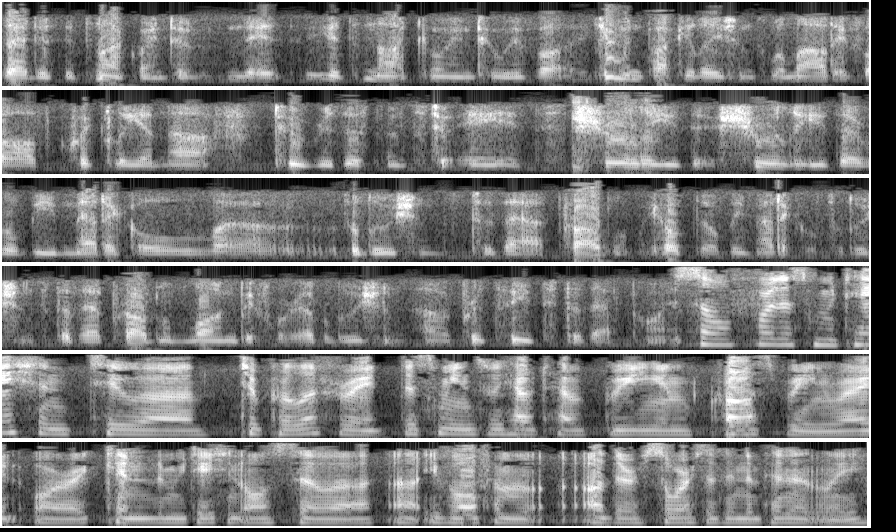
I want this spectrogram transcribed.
That is, it's not going to it's not going to evolve. Human populations will not evolve quickly enough to resistance to AIDS. Surely, surely there will be medical uh, solutions to that problem. We hope there'll be medical solutions to that problem long before evolution uh, proceeds to that point. So, for this mutation to uh, to proliferate, this means we have to have breeding and crossbreeding, right? Or can the mutation also uh, uh, evolve from other sources independently?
